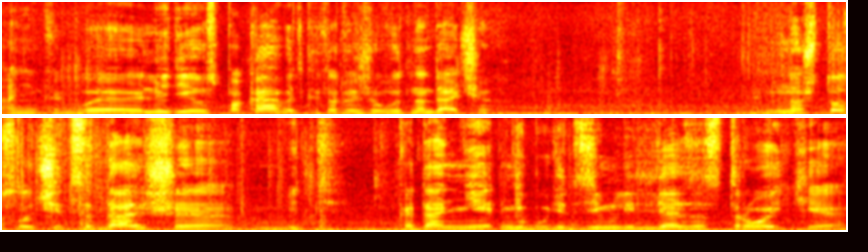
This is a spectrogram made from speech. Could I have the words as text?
Они как бы людей успокаивают, которые живут на дачах. Но что случится дальше? Ведь когда не, не будет земли для застройки,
